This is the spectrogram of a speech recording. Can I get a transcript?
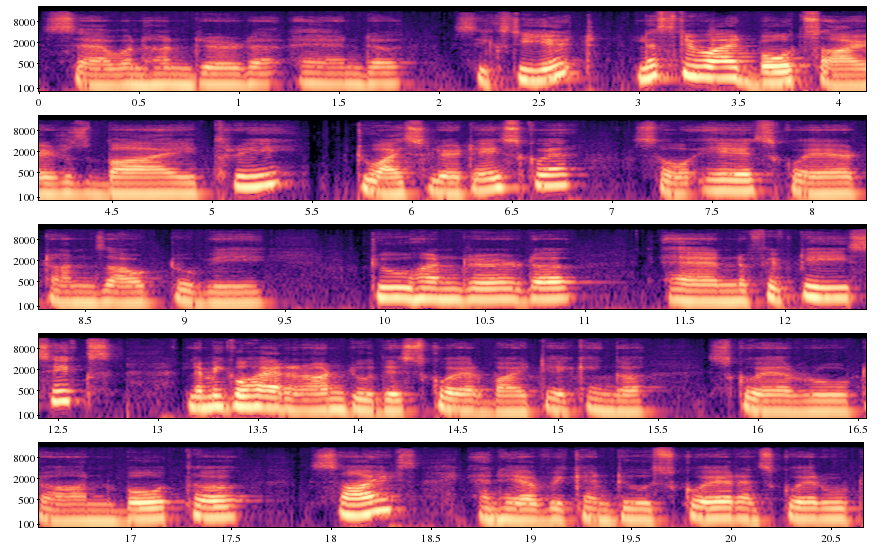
768. Let's divide both sides by 3 to isolate a square. So a square turns out to be 256. Let me go ahead and undo this square by taking a square root on both uh, sides. And here we can do square and square root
